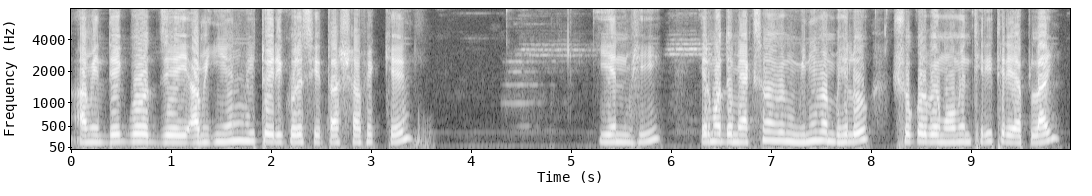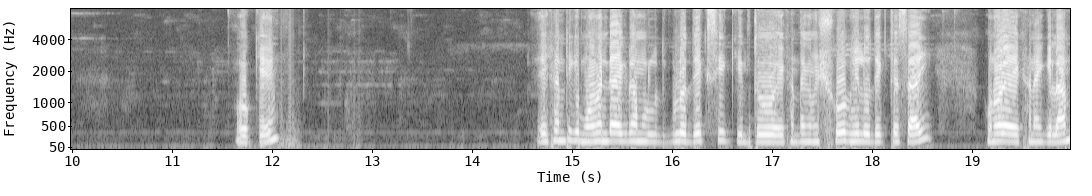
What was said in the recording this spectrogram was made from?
আমি দেখব যে আমি ইএনভি তৈরি করেছি তার সাপেক্ষে ইএনভি এর মধ্যে ম্যাক্সিমাম এবং মিনিমাম ভ্যালু শো করবে moment three three apply okay এখান থেকে মোমেন্ট ডায়াগ্রামগুলো দেখছি, কিন্তু এখান থেকে আমি শো ভ্যালু দেখতে চাই। পুনরায় এখানে গেলাম।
